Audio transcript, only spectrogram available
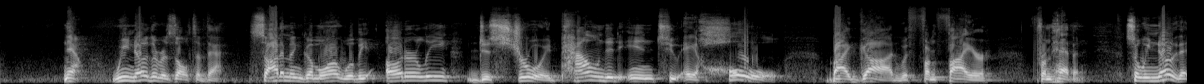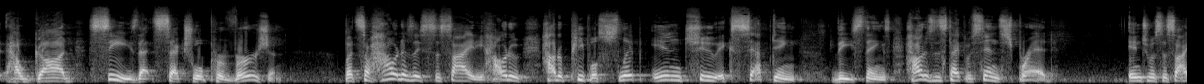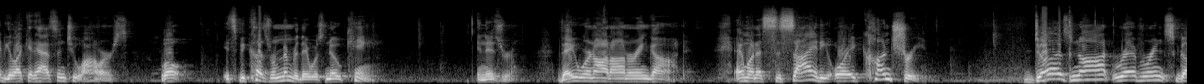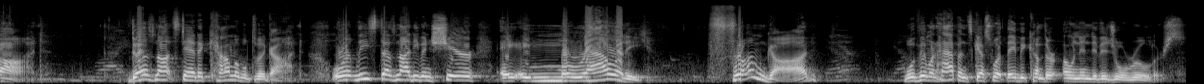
Now, we know the result of that. Sodom and Gomorrah will be utterly destroyed, pounded into a hole by God with, from fire from heaven. So we know that how God sees that sexual perversion. But so how does a society, how do, how do people slip into accepting these things? How does this type of sin spread into a society like it has into ours? Well, it's because remember, there was no king in Israel. They were not honoring God. And when a society or a country does not reverence God, does not stand accountable to God, or at least does not even share a, a morality from God, well, then what happens, guess what? They become their own individual rulers.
